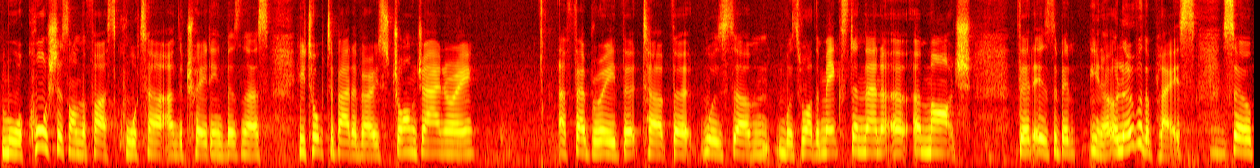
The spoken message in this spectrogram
more cautious on the first quarter and the trading business. He talked about a very strong January, a February that uh, that was um, was rather mixed, and then a, a, March that is a bit you know all over the place. Mm. So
